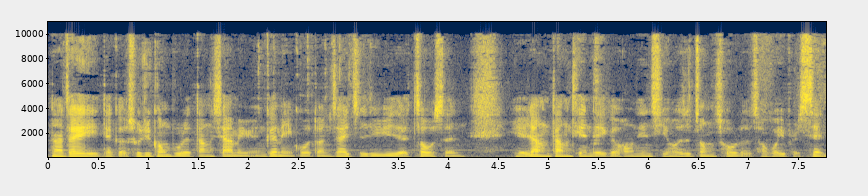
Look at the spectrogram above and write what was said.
那在那个数据公布的当下，美元跟美国短债殖利率的骤升，也让当天的一个黄金期货是重挫了超过一 percent。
